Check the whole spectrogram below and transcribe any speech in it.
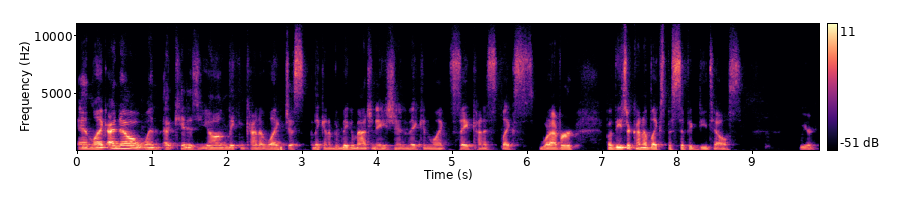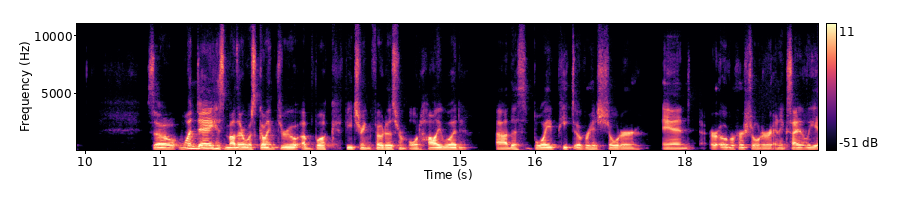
And like I know when a kid is young, they can kind of like just they can have a big imagination. And they can like say kind of like whatever, but these are kind of like specific details. Weird. So one day, his mother was going through a book featuring photos from old Hollywood. Uh, this boy peeked over his shoulder and, or over her shoulder, and excitedly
